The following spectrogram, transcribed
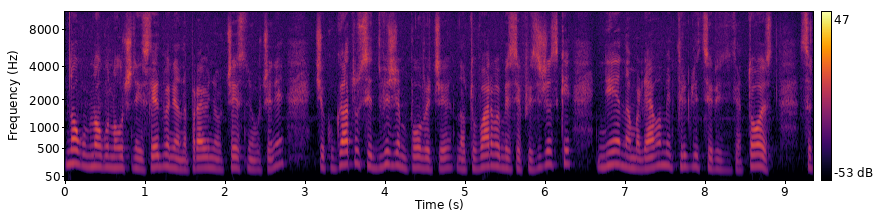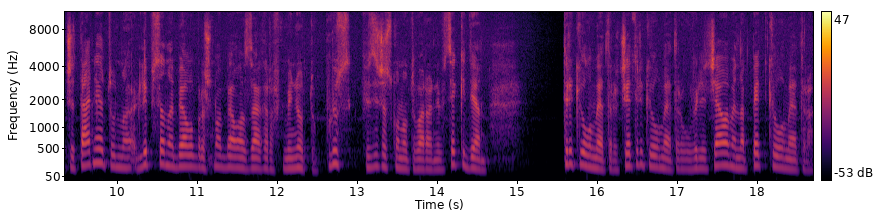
много-много научни изследвания, направени от честни учени, че когато се движим повече, натоварваме се физически, ние намаляваме триглицеридите. Тоест, съчетанието на липса на бяло брашно, бяла захар в менюто, плюс физическо натоварване всеки ден – 3 км, 4 км, увеличаваме на 5 км.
